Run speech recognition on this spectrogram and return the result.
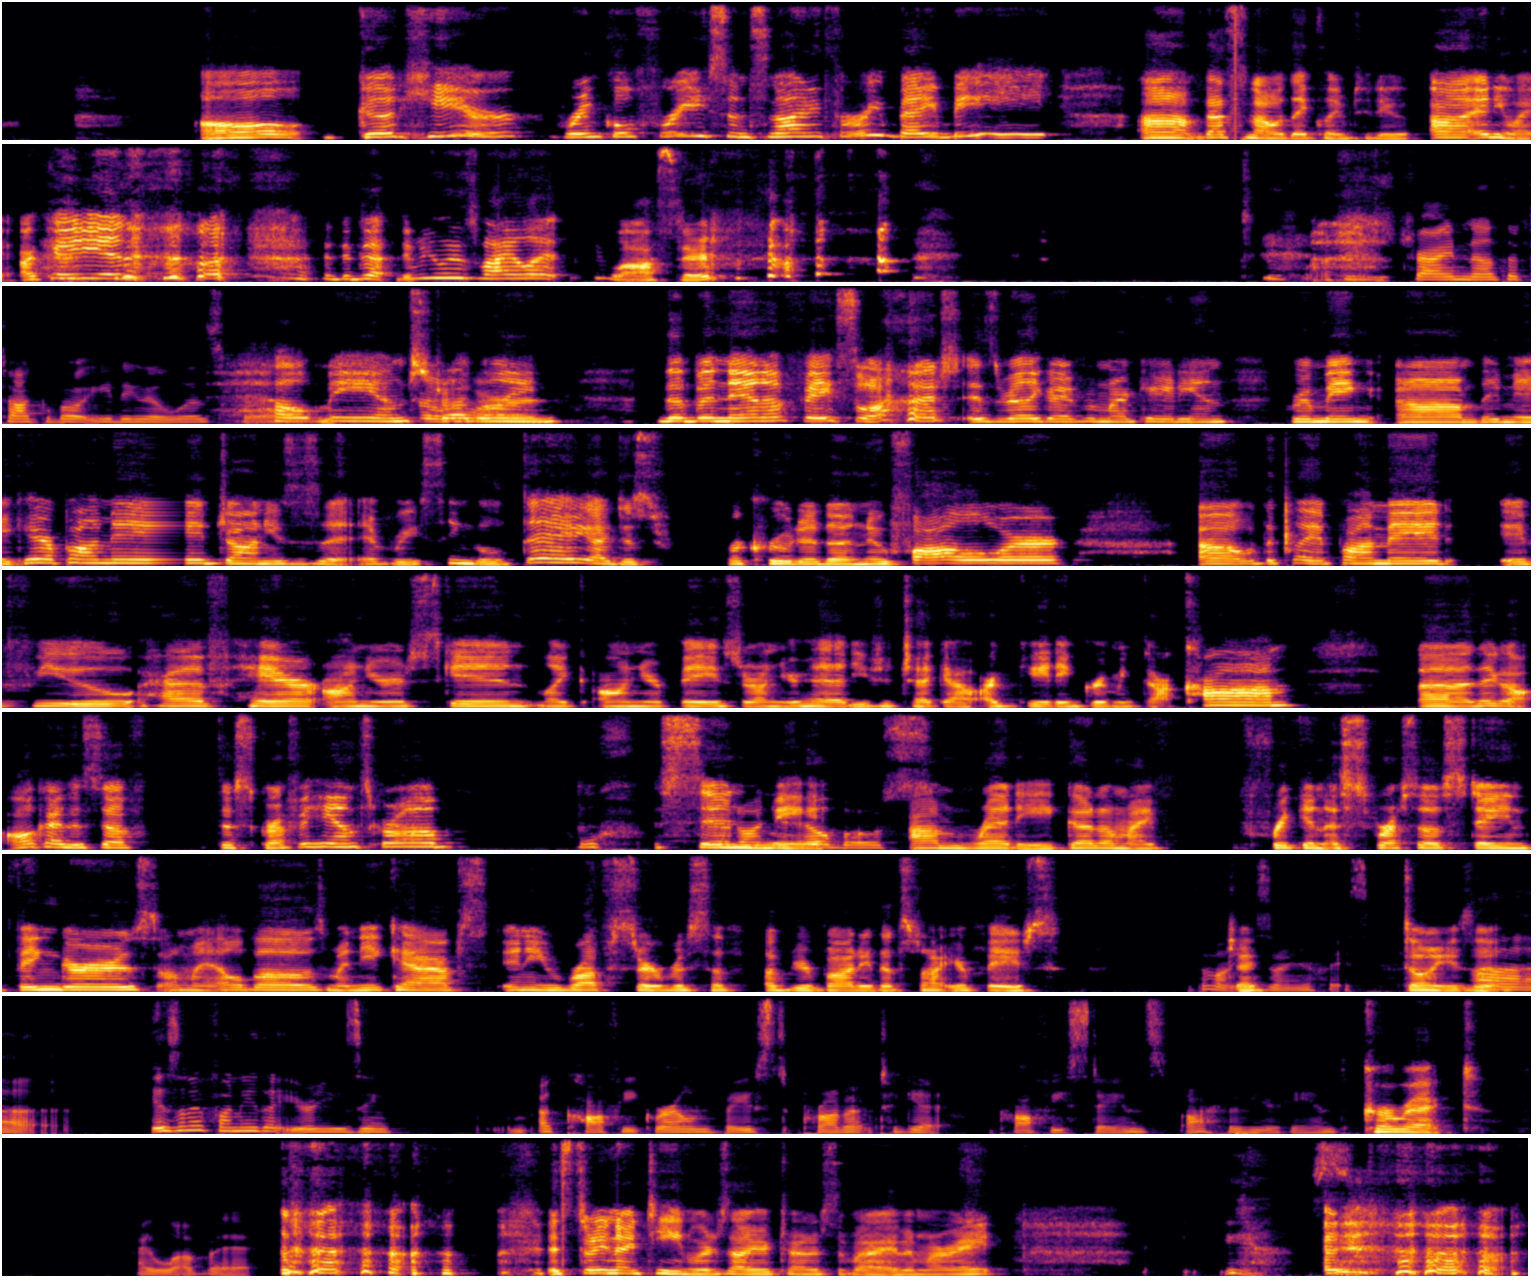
all good here, wrinkle free since '93, baby. Um, that's not what they claim to do. Uh, anyway, Arcadian. did, did we lose Violet? We lost her. She's trying not to talk about eating the list. Help me, I'm So struggling. hard. The banana face wash is really great from Arcadian Grooming. Um, they make hair pomade. John uses it every single day. I just recruited a new follower uh, with the clay pomade. If you have hair on your skin, like on your face or on your head, you should check out arcadiangrooming.com. Uh, they got all kinds of stuff. The scruffy hand scrub, Oof, send on me. your elbows. I'm ready. Good on my freaking espresso stained fingers, on my elbows, my kneecaps, any rough surface of, of your body that's not your face. Don't check- use it on your face. Don't use it. Uh, isn't it funny that you're using a coffee ground based product to get coffee stains off of your hand? Correct. I love it. it's 2019. We're just you're trying to survive. Am I right? Yes.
